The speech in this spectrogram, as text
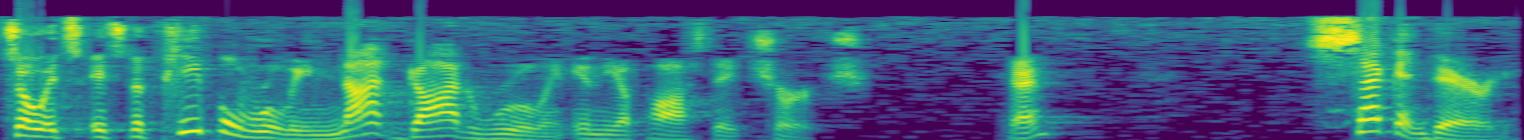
So it's, it's the people ruling, not God ruling in the apostate church. Okay? Secondary.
